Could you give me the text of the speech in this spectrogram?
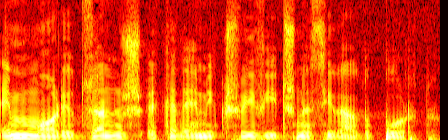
em memória dos anos académicos vividos na cidade do Porto.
